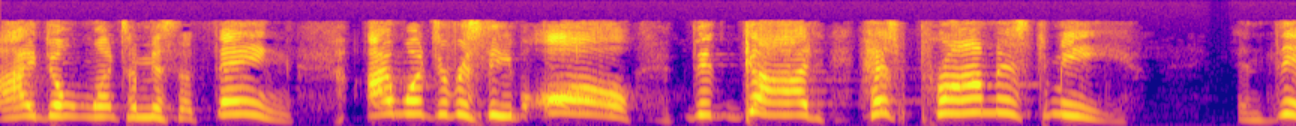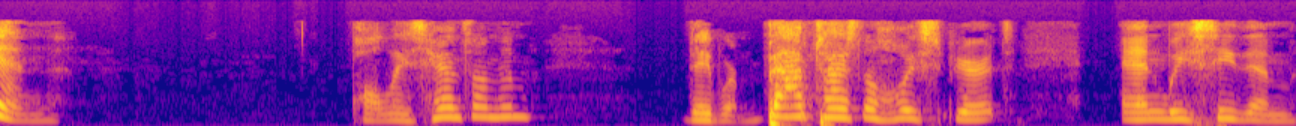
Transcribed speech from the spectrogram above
I don't want to miss a thing. I want to receive all that God has promised me. And then, Paul lays hands on them. They were baptized in the Holy Spirit, and we see them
